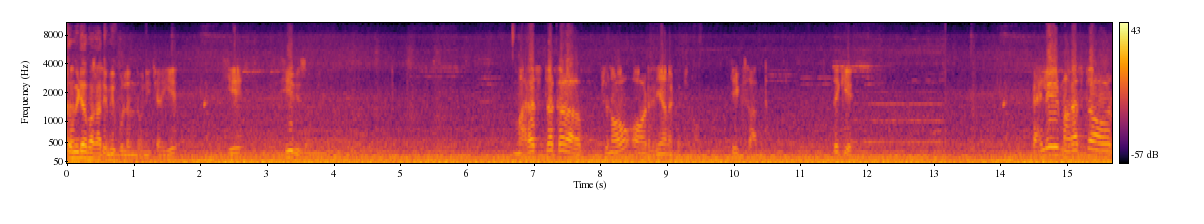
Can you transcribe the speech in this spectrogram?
तो वीडियो बघा तुम्ही बुलंद होनी चाहिए ये ही रिजल्ट महाराष्ट्र का चुनाव और हरियाणा का चुनाव एक साथ. देखिए पहले महाराष्ट्र और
